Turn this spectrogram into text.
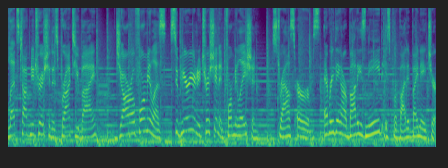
Let's Talk Nutrition is brought to you by Jarrow Formulas, superior nutrition and formulation. Strauss Herbs, everything our bodies need is provided by nature.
